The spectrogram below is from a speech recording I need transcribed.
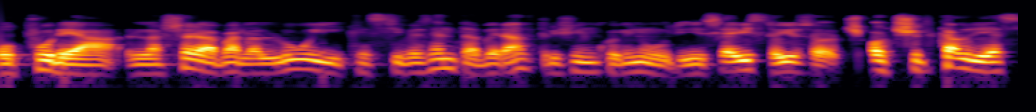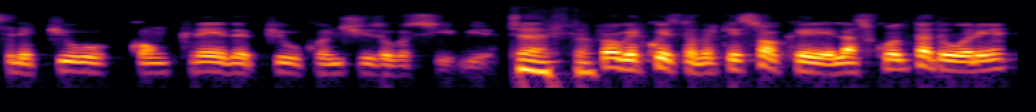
oppure a lasciare la palla a lui che si presenta per altri 5 minuti. Se hai visto, io so- ho cercato di essere più concreto e più conciso possibile. Certo, Proprio per questo, perché so che l'ascoltatore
